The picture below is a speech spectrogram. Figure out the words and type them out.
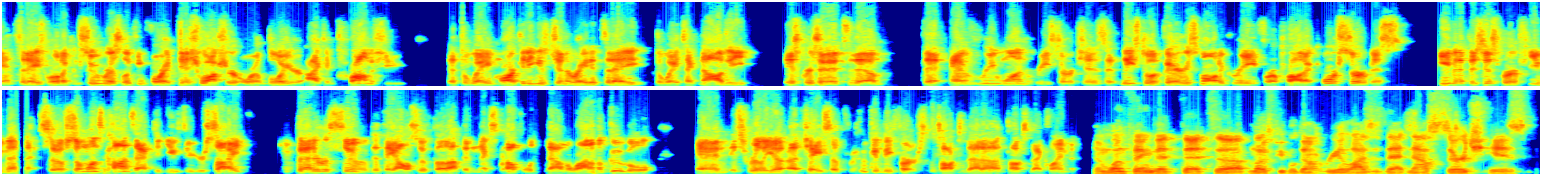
in today's world, a consumer is looking for a dishwasher or a lawyer, I can promise you that the way marketing is generated today, the way technology is presented to them, that everyone researches at least to a very small degree for a product or service, even if it's just for a few minutes. So if someone's contacted you through your site, you better assume that they also filled out the next couple down the line on Google and it's really a, a, chase of who can be first to talk to that uh, talk to that claimant. And one thing that that uh, most people don't realize is that now search is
